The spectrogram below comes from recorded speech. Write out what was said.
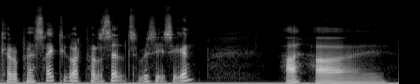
Kan du passe rigtig godt på dig selv, så vi ses igen. Hej hej.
